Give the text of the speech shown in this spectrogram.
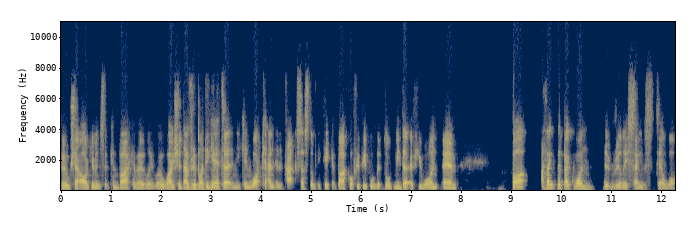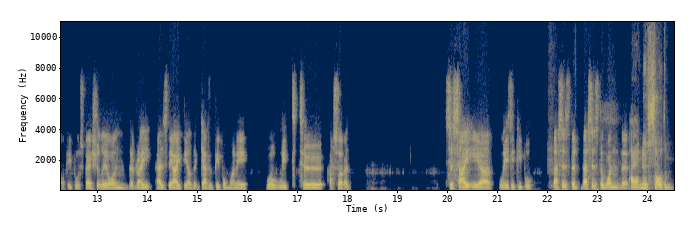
bullshit arguments that come back about like, well, why should everybody get it? And you can work it into the tax system to take it back off of people that don't need it if you want. Um, but I think the big one that really sings to a lot of people, especially on the right, is the idea that giving people money will lead to a sort of society of lazy people. This is the this is the one that I know Sodom.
